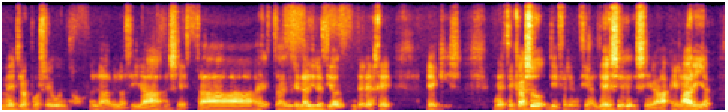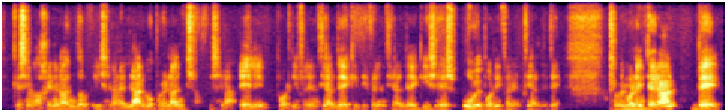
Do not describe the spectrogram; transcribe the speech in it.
metros por segundo. La velocidad se está, en la dirección del eje X. En este caso, diferencial de S será el área que se va generando y será el largo por el ancho, que será L por diferencial de X. Diferencial de X es V por diferencial de T. Resolvemos la integral, B,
